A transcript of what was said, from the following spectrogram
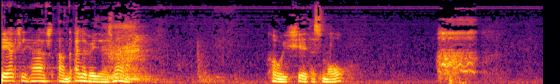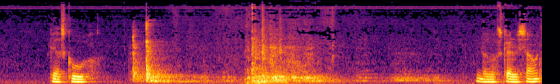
They actually have an elevator as well. Holy shit, that's small. okay, that's cool. Another scary sound.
